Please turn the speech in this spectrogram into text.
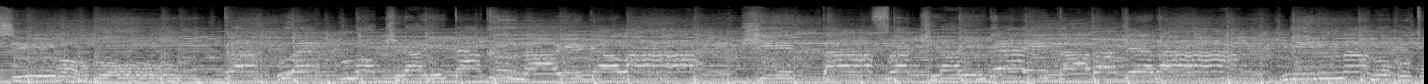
ま許しを誰も嫌いたくないからひたすら嫌いでいただけだみんなのこと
